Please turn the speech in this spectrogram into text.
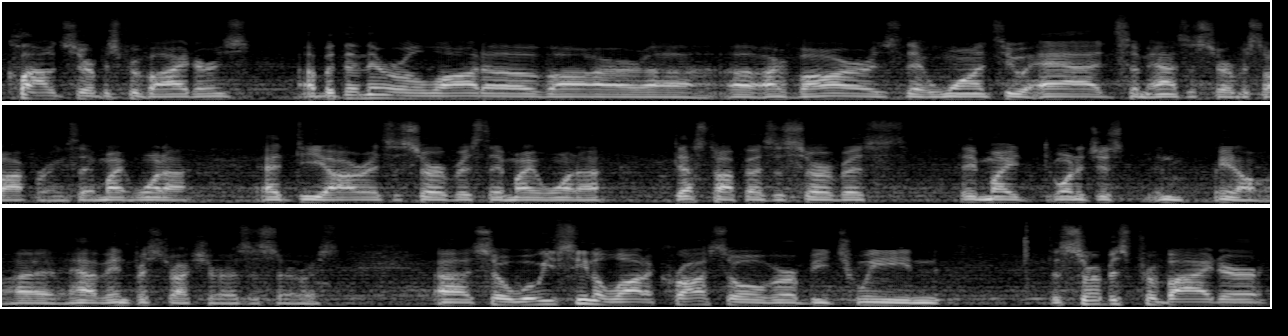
cloud service providers, uh, but then there are a lot of our uh, our VARs that want to add some as a service offerings. They might want to add DR as a service. They might want to desktop as a service. They might want to just you know uh, have infrastructure as a service. Uh, so we've seen a lot of crossover between the service provider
